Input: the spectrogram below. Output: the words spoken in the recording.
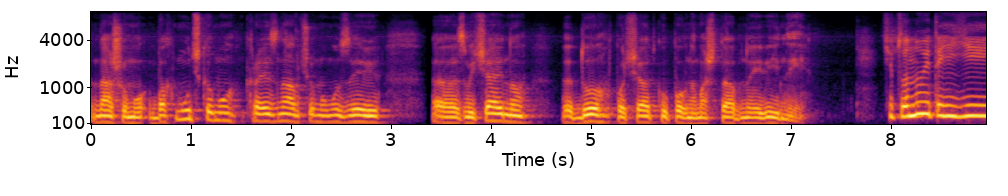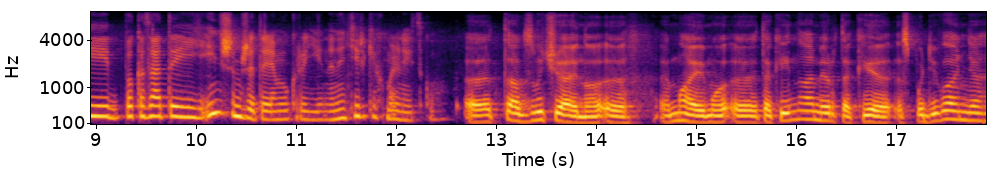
нашому Бахмутському краєзнавчому музею, е, звичайно, до початку повномасштабної війни. Чи плануєте її показати й іншим жителям України, не тільки Хмельницького? Е, Так, звичайно, е, маємо е, такий намір, таке сподівання е,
